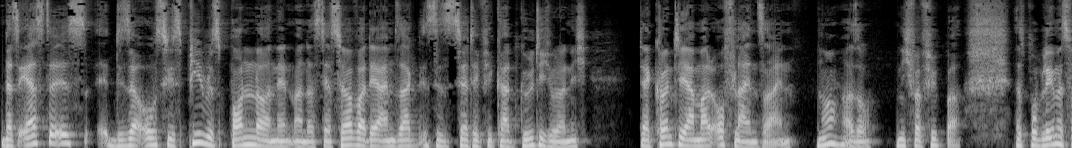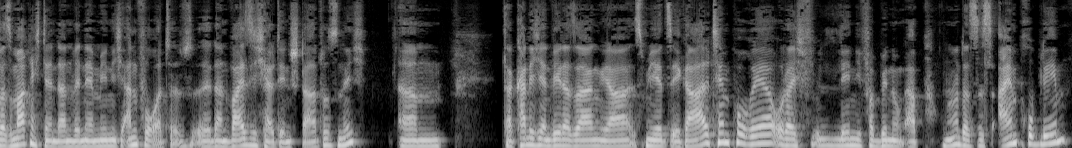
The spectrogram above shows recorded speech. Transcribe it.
das erste ist, dieser OCSP-Responder nennt man das, der Server, der einem sagt, ist dieses Zertifikat gültig oder nicht, der könnte ja mal offline sein. Ne? Also nicht verfügbar. Das Problem ist, was mache ich denn dann, wenn er mir nicht antwortet? Äh, dann weiß ich halt den Status nicht. Ähm, da kann ich entweder sagen, ja, ist mir jetzt egal temporär oder ich lehne die Verbindung ab. Ne? Das ist ein Problem.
